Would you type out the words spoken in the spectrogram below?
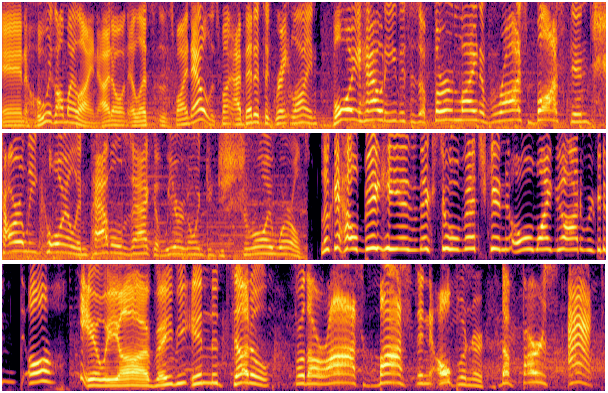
And who is on my line? I don't. Let's let's find out. Let's find. I bet it's a great line. Boy, howdy! This is a third line of Ross Boston, Charlie Coyle, and Pavel Zacha. We are going to destroy worlds. Look at how big he is next to Ovechkin. Oh my God, we're gonna. Oh, here we are, baby, in the tunnel for the Ross Boston opener, the first act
